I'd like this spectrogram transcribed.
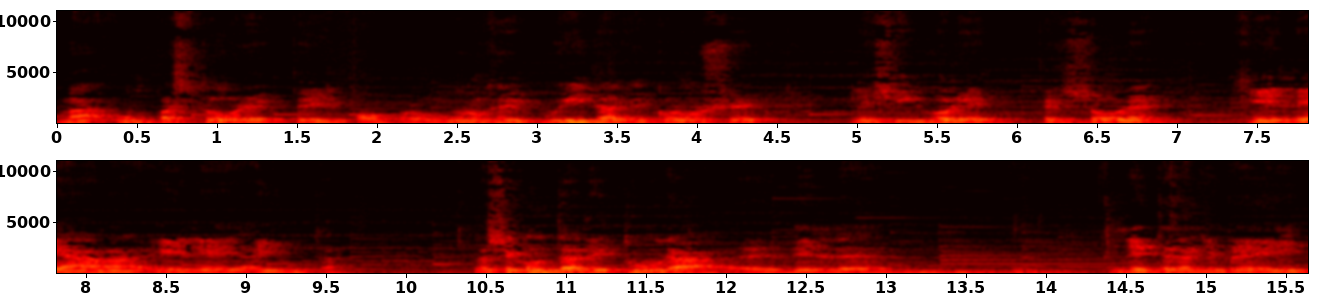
ma un pastore per il popolo, uno che guida, che conosce le singole persone, che le ama e le aiuta. La seconda lettura eh, del mm, lettera agli ebrei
